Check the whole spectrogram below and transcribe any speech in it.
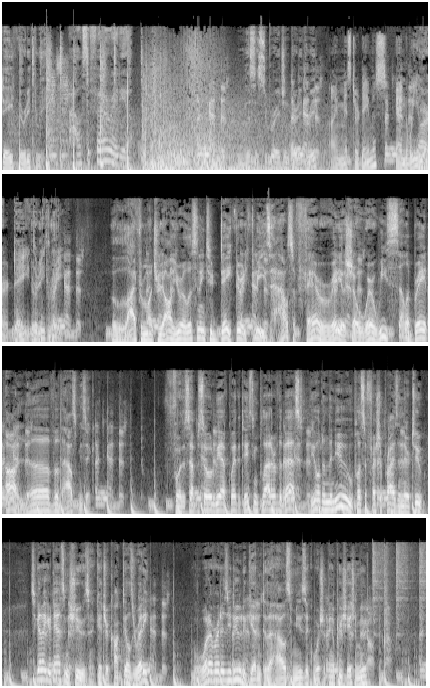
Day 33. House affair Radio. This is Super Agent 33. I'm Mr. Damus, and we are Day 33. Live from Montreal, you are listening to Day 33's House Affair radio show where we celebrate our love of house music. For this episode, we have quite the tasting platter of the best, the old and the new, plus a fresh surprise in there too. So get out your dancing shoes and get your cocktails ready whatever it is you do to get into the house music worshiping appreciation mood.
